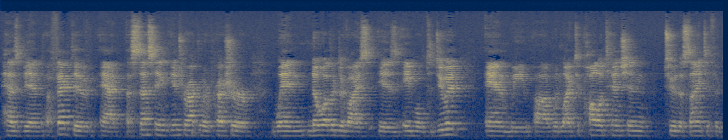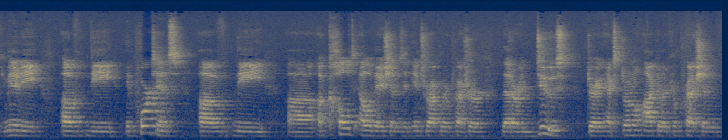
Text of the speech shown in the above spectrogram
has been effective at assessing intraocular pressure when no other device is able to do it, and we uh, would like to call attention to the scientific community of the importance of the uh, occult elevations in intraocular pressure that are induced during external ocular compression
